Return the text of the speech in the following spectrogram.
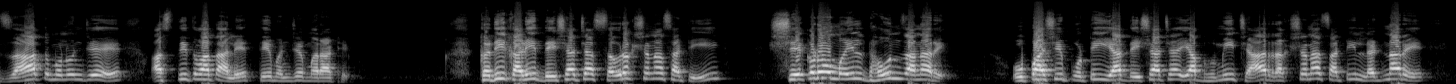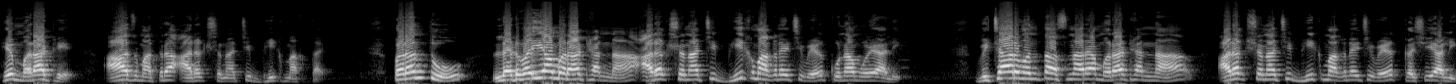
जात म्हणून जे अस्तित्वात आले ते म्हणजे मराठे. कधी काळी देशाच्या संरक्षणासाठी शेकडो मैल धावून जाणारे उपाशी पोटी या देशाच्या या भूमीच्या रक्षणासाठी लढणारे हे मराठे आज मात्र आरक्षणाची भीक मागताय परंतु लढवय्या मराठ्यांना आरक्षणाची भीक मागण्याची वेळ कुणामुळे आली? विचारवंत असणाऱ्या मराठ्यांना आरक्षणाची भीक मागण्याची वेळ कशी आली?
